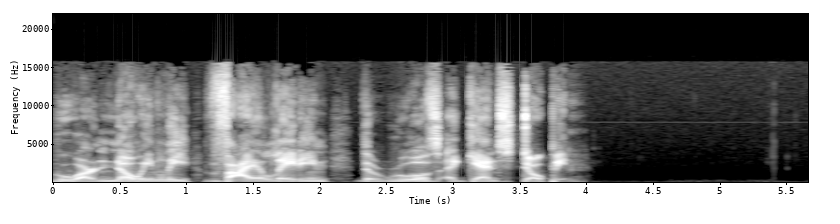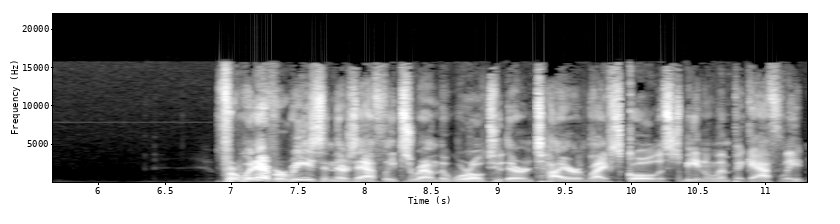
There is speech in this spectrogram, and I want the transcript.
who are knowingly violating the rules against doping. For whatever reason, there's athletes around the world who their entire life's goal is to be an Olympic athlete.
